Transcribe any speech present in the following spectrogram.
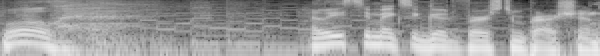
well, at least he makes a good first impression.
